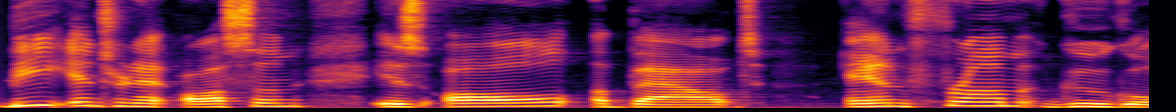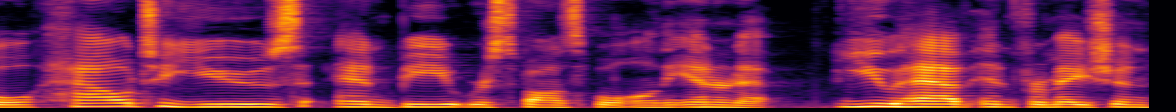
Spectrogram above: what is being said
Be Internet Awesome is all about and from Google how to use and be responsible on the internet. You have information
